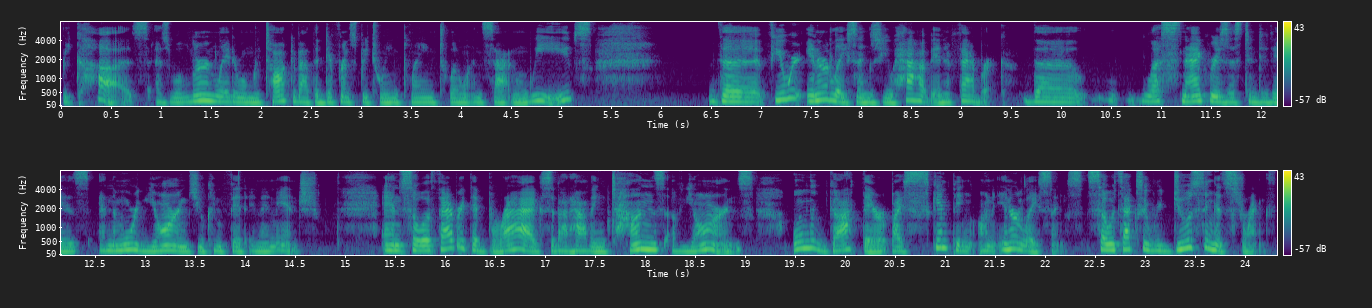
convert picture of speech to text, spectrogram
because, as we'll learn later when we talk about the difference between plain twill and satin weaves, the fewer interlacings you have in a fabric, the less snag resistant it is, and the more yarns you can fit in an inch. And so a fabric that brags about having tons of yarns only got there by skimping on interlacings. So it's actually reducing its strength.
